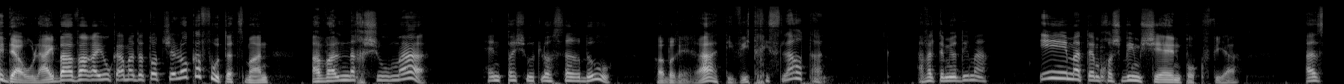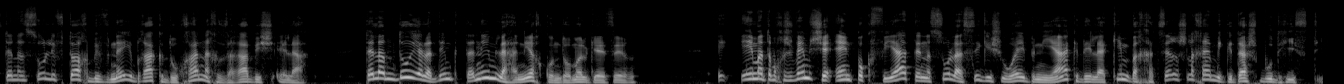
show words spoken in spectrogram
יודע, אולי בעבר היו כמה דתות שלא כפו את עצמן, אבל נחשו מה? הן פשוט לא שרדו. הברירה הטבעית חיסלה אותן. אבל אתם יודעים מה? אם אתם חושבים שאין פה כפייה, אז תנסו לפתוח בבני ברק דוכן החזרה בשאלה. תלמדו ילדים קטנים להניח קונדום על גזר. אם אתם חושבים שאין פה כפייה, תנסו להשיג אישורי בנייה כדי להקים בחצר שלכם מקדש בודהיסטי.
